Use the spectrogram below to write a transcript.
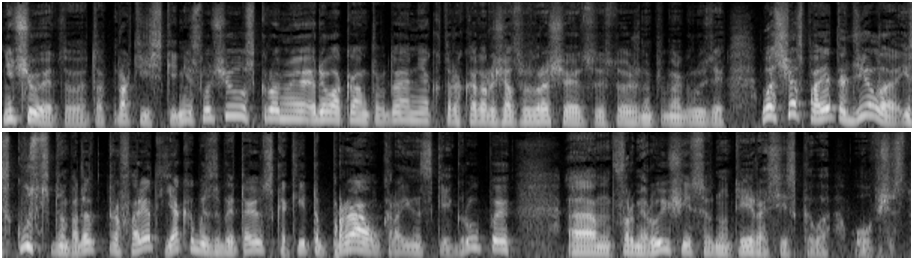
Ничего этого это практически не случилось, кроме релакантов, да, некоторых, которые сейчас возвращаются из той же, например, Грузии. Вот сейчас по это дело искусственно, под этот трафарет якобы изобретаются какие-то проукраинские группы, э, формирующиеся внутри российского общества.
